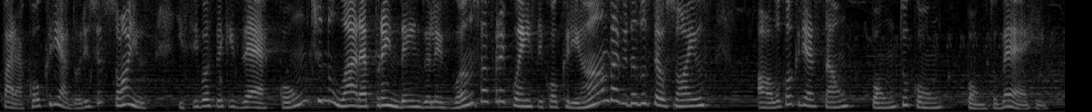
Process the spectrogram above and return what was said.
para cocriadores de sonhos. E se você quiser continuar aprendendo, elevando sua frequência e cocriando a vida dos seus sonhos, holococriação.com.br.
